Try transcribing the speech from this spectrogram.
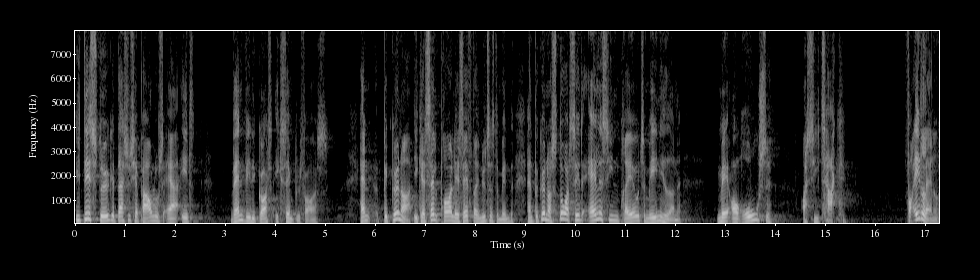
I det stykke, der synes jeg, Paulus er et vanvittigt godt eksempel for os. Han begynder, I kan selv prøve at læse efter i Nytestamentet, han begynder stort set alle sine breve til menighederne med at rose og sige tak. For et eller andet.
